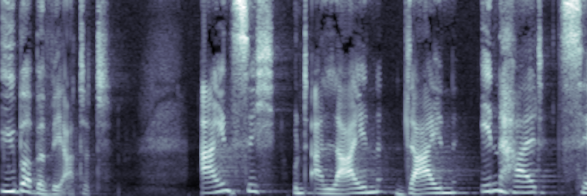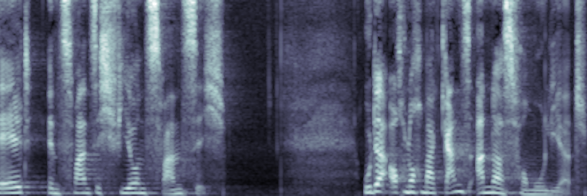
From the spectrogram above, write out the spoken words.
überbewertet. Einzig und allein dein Inhalt zählt in 2024. Oder auch noch mal ganz anders formuliert.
